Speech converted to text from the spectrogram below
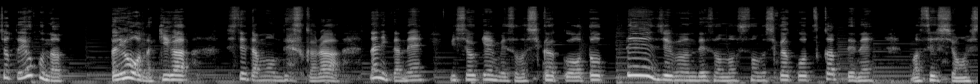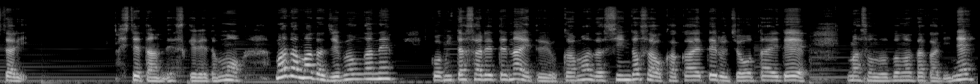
ちょっと良くなったような気がしてたもんですから、何かね、一生懸命その資格を取って、自分でその、その資格を使ってね、まあ、セッションをしたり、してたんですけれども、まだまだ自分がね、こう満たされてないというか、まだしんどさを抱えてる状態で、まあそのどなたかにね、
